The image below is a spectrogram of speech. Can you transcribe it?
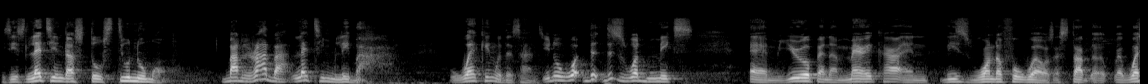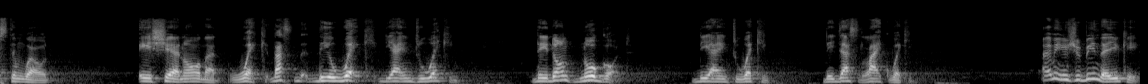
He says, Let him that stole steal no more, but rather let him labor, working with his hands. You know what? Th- this is what makes um, Europe and America and these wonderful worlds, Western world, Asia and all that, work. That's they work. They are into working. They don't know God. They are into working. They just like working. I mean, you should be in the UK.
